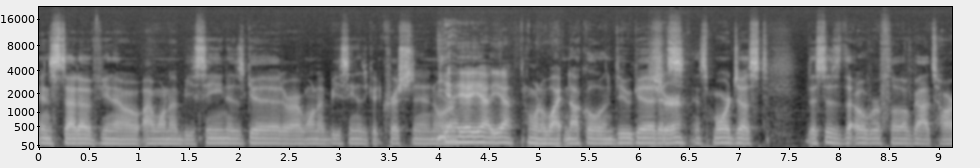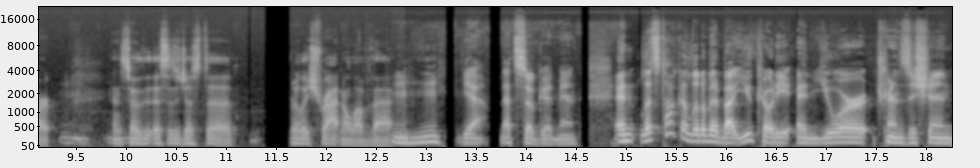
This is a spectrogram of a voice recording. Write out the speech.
instead of you know I want to be seen as good or I want to be seen as a good Christian or Yeah, yeah, yeah, yeah. I want to white knuckle and do good. It's, Sure. it's more just this is the overflow of God's heart, and so this is just a really shrapnel of that. Mm-hmm. Yeah, that's so good, man. And let's talk a little bit about you, Cody, and your transition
